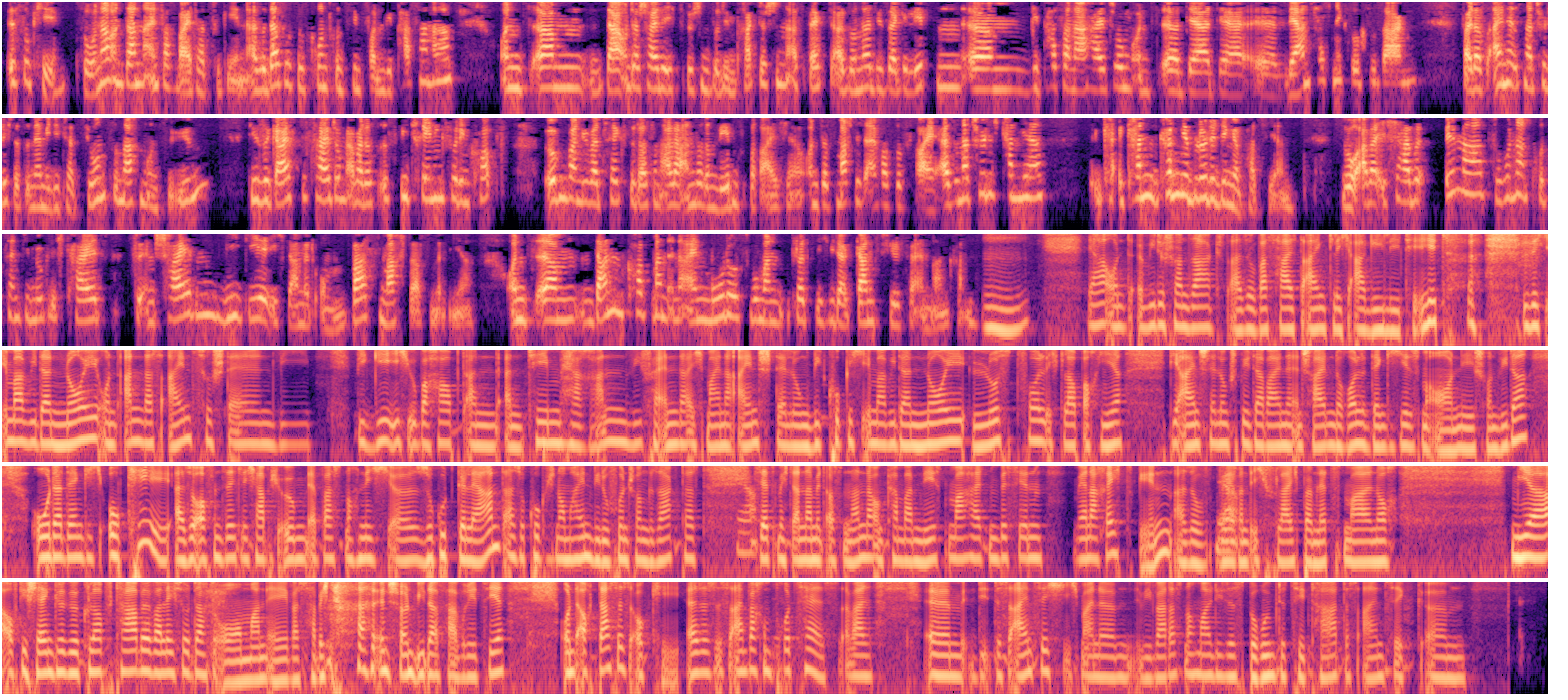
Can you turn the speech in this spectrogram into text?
ist okay, so, ne? Und dann einfach weiterzugehen. Also das ist das Grundprinzip von Vipassana. Und ähm, da unterscheide ich zwischen so dem praktischen Aspekt, also ne, dieser gelebten ähm, Vipassana-Haltung und äh, der, der äh, Lerntechnik sozusagen. Weil das eine ist natürlich, das in der Meditation zu machen und zu üben, diese Geisteshaltung, aber das ist wie Training für den Kopf irgendwann überträgst du das in alle anderen Lebensbereiche und das macht dich einfach so frei. Also natürlich kann mir, kann, können mir blöde Dinge passieren. So, aber ich habe immer zu 100 Prozent die Möglichkeit zu entscheiden, wie gehe ich damit um? Was macht das mit mir? Und ähm, dann kommt man in einen Modus, wo man plötzlich wieder ganz viel verändern kann. Mhm. Ja, und äh, wie du schon sagst, also was heißt eigentlich Agilität? Sich immer wieder neu und anders einzustellen. Wie, wie gehe ich überhaupt an, an Themen heran? Wie verändere ich meine Einstellung? Wie gucke ich immer wieder neu, lustvoll? Ich glaube auch hier, die Einstellung spielt dabei eine entscheidende Rolle. Denke ich jedes Mal, oh nee, schon wieder. Oder denke ich, okay, also offensichtlich habe ich irgendetwas noch nicht äh, so gut gelernt. Also gucke ich nochmal hin, wie du vorhin schon gesagt hast. Ja. Setze mich dann damit auseinander und kann beim nächsten Mal halt ein bisschen mehr nach rechts gehen. Also ja. während ich vielleicht beim letzten Mal noch mir auf die Schenkel geklopft habe, weil ich so dachte, oh Mann, ey, was habe ich da denn schon wieder fabriziert? Und auch das ist okay. Also es ist einfach ein Prozess, weil ähm, die, das einzig, ich meine, wie war das nochmal, dieses berühmte Zitat, das einzig ähm,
